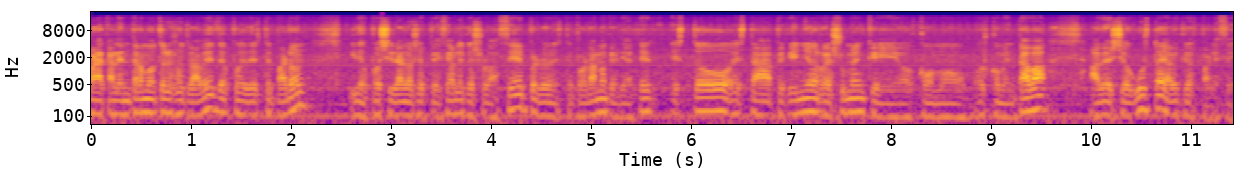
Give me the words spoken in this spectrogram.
para calentar motores otra vez después de este parón y después irán los especiales que suelo hacer, pero en este programa quería hacer esto, este pequeño resumen que como os comentaba, a ver si os gusta y a ver qué os parece.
